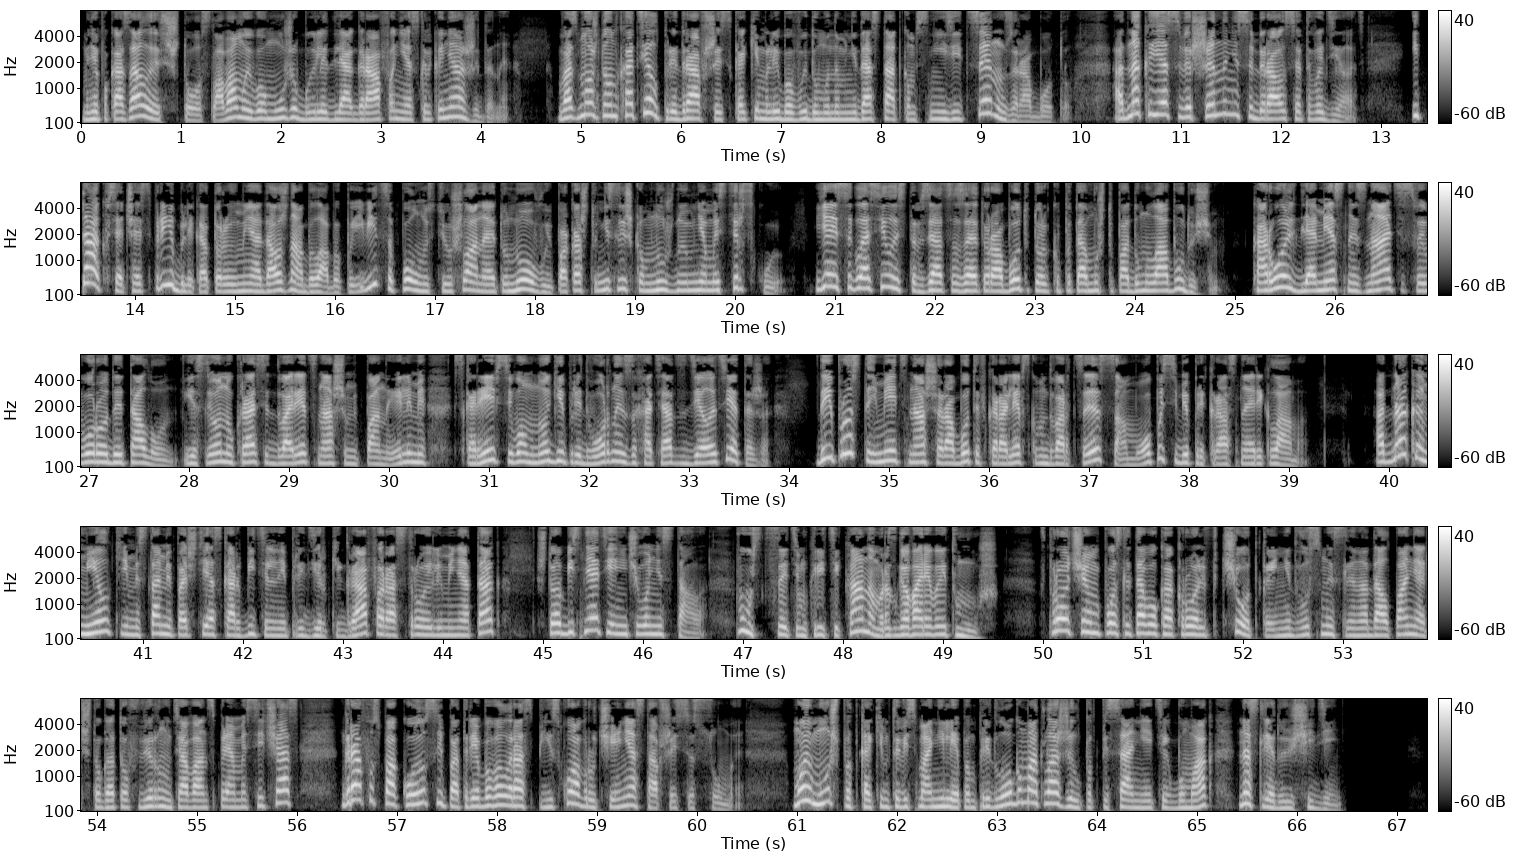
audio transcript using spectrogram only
Мне показалось, что слова моего мужа были для графа несколько неожиданны. Возможно, он хотел, придравшись к каким-либо выдуманным недостаткам, снизить цену за работу. Однако я совершенно не собиралась этого делать. И так вся часть прибыли, которая у меня должна была бы появиться, полностью ушла на эту новую, пока что не слишком нужную мне мастерскую. Я и согласилась-то взяться за эту работу только потому, что подумала о будущем. Король для местной знати своего рода эталон. Если он украсит дворец нашими панелями, скорее всего, многие придворные захотят сделать это же. Да и просто иметь наши работы в королевском дворце само по себе прекрасная реклама. Однако мелкие, местами почти оскорбительные придирки графа расстроили меня так, что объяснять я ничего не стала. Пусть с этим критиканом разговаривает муж. Впрочем, после того, как Рольф четко и недвусмысленно дал понять, что готов вернуть аванс прямо сейчас, граф успокоился и потребовал расписку о вручении оставшейся суммы. Мой муж под каким-то весьма нелепым предлогом отложил подписание этих бумаг на следующий день.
